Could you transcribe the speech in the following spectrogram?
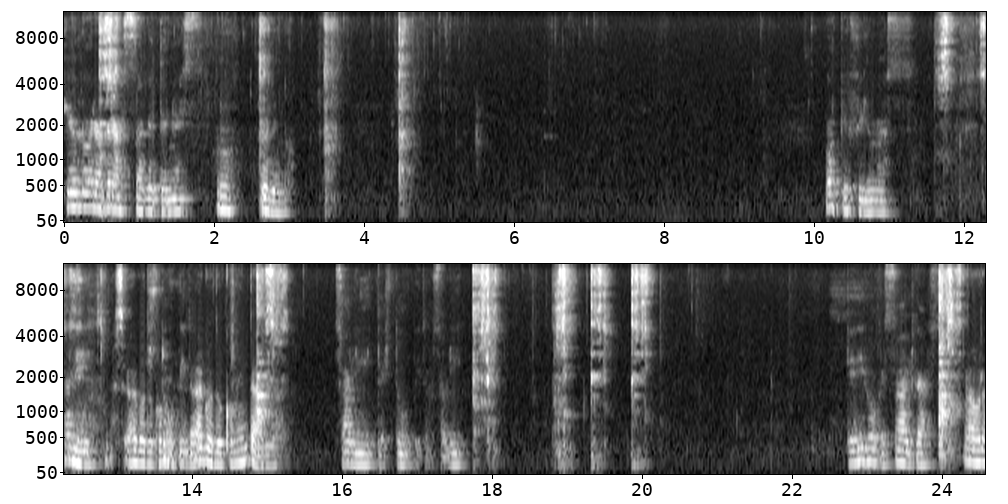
Qué olor a grasa que tenés. Mm, qué lindo. ¿Por qué filmas? Salí, Hago, Estúpido. hago documentarios. salite, estúpido, salí. Te digo que salgas. Ahora.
